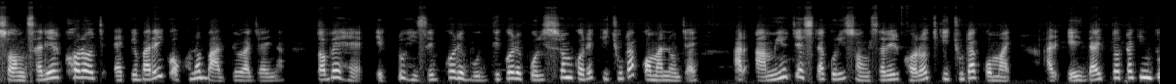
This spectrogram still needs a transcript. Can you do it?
সংসারের খরচ একেবারেই কখনো বাদ দেওয়া যায় না। তবে হ্যাঁ একটু হিসেব করে, বুদ্ধি করে, পরিশ্রম করে কিছুটা কমানো যায়। আর আমিও চেষ্টা করি সংসারের খরচ কিছুটা কমাই আর এই দায়িত্বটা কিন্তু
